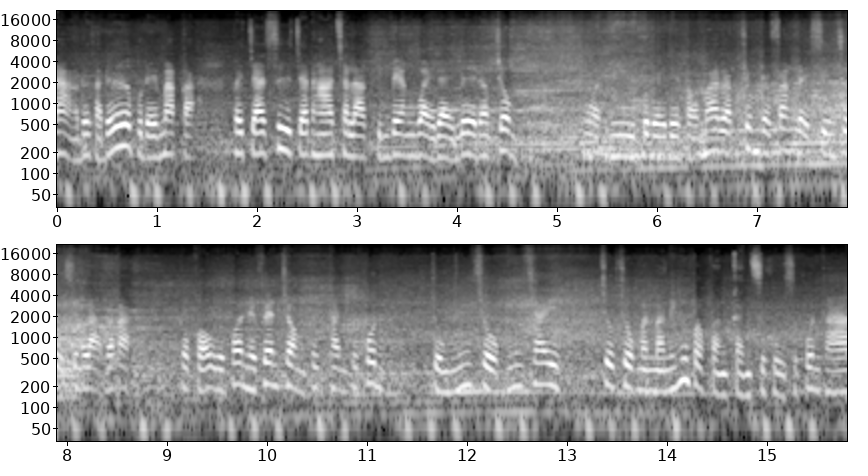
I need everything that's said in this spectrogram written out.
ณาเอาด้วยค่ะเด้อผู้ใดมักกะไปจัดซื้อจัดหาฉลากกินแบ่งไว้ได้เลยรับชมงวดนี้ผู้ใดได้ข้ามารับชมรับฟังได้เสียงสุขเสียงหลากแล้วค่ะก็ขออวยพรในแฟนช่องทุกท่านทุกคน จงมีโชคมีชัย โชคโชคมันมาในหึ่งปังๆกันสุขุสุขคนค่ะ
